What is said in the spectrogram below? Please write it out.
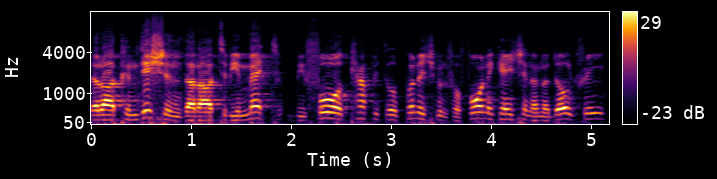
there are conditions that are to be met before capital punishment for fornication and adultery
